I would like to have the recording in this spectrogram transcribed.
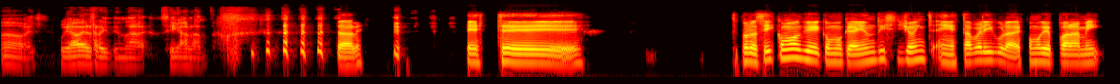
A ver, voy a ver el rating, dale, sigue hablando. Dale. Este. Pero sí es como que, como que hay un disjoint en esta película. Es como que para mí,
